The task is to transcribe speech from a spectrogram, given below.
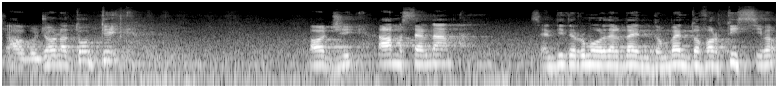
Ciao, buongiorno a tutti. Oggi Amsterdam, sentite il rumore del vento, un vento fortissimo.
